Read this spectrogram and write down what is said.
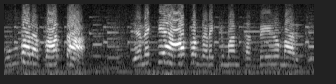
கும்பலை பார்த்தா எனக்கே ஆப்பம் கிடைக்குமான்னு சந்தேகமா இருக்கு.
